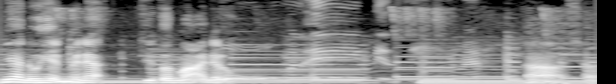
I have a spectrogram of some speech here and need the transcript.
เนี่ยหนูเห็นไหมเนี่ย ที่ต้นไม้เนี่ยลูกโอ้มันไอเปลี่ยนสีใช่ไหมอ่าใช่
